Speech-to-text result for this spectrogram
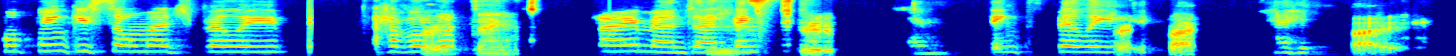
Well, thank you so much, Billy. Have a All right. wonderful Thanks. time and uh, thanks. Thanks, Billy. Right, Bye. Bye. Bye.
